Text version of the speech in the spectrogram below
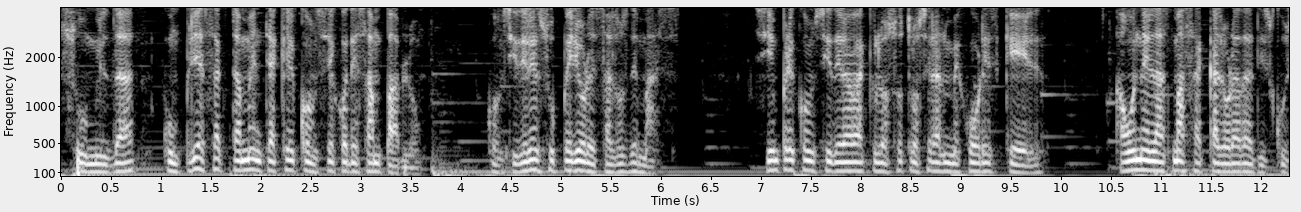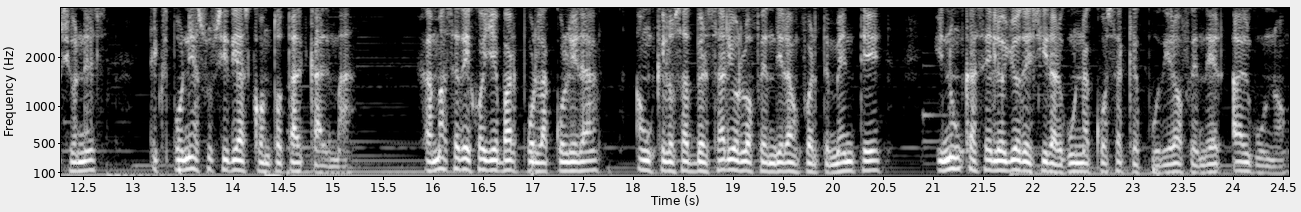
Su humildad cumplía exactamente aquel consejo de San Pablo. Consideren superiores a los demás. Siempre consideraba que los otros eran mejores que él. Aún en las más acaloradas discusiones, exponía sus ideas con total calma. Jamás se dejó llevar por la cólera, aunque los adversarios lo ofendieran fuertemente, y nunca se le oyó decir alguna cosa que pudiera ofender a alguno.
